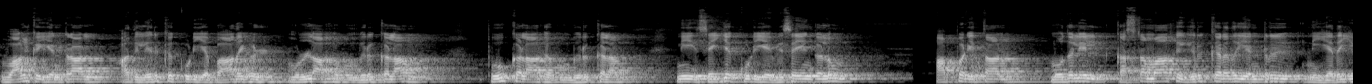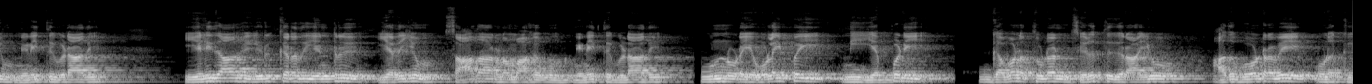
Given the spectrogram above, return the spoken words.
வாழ்க்கை என்றால் அதில் இருக்கக்கூடிய பாதைகள் முள்ளாகவும் இருக்கலாம் பூக்களாகவும் இருக்கலாம். நீ செய்யக்கூடிய விஷயங்களும் அப்படித்தான். முதலில் கஷ்டமாக இருக்கிறது என்று நீ எதையும் நினைத்து விடாதே. எளிதாக இருக்கிறது என்று எதையும் சாதாரணமாகவும் நினைத்து விடாதே. உன்னுடைய உழைப்பை நீ எப்படி கவனத்துடன் செலுத்துகிறாயோ அது போன்றவே உனக்கு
